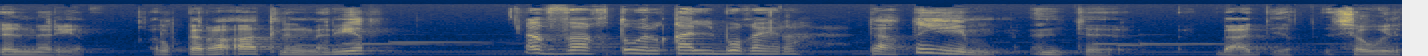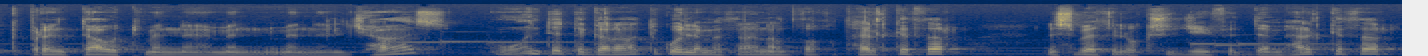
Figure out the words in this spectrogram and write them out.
للمريض. القراءات للمريض الضغط والقلب وغيره. تعطيهم أنت بعد يسوي لك print out من من من الجهاز وأنت تقرأ تقول له مثلا الضغط هالكثر؟ نسبة الأكسجين في الدم هالكثر؟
